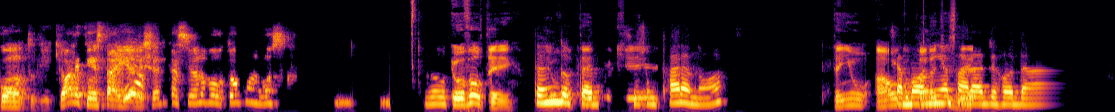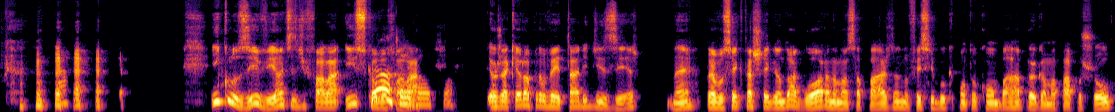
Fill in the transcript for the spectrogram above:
Conto, Vicky. Olha quem está aí, e Alexandre Cassiano voltou conosco. Eu voltei. Tanto para se juntar a nós. Tenho algo para dizer. a bolinha parar de rodar. Inclusive, antes de falar isso que Pronto, eu vou falar, eu já quero aproveitar e dizer né? Para você que está chegando agora na nossa página, no facebook.com/barra programa Papo Show,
